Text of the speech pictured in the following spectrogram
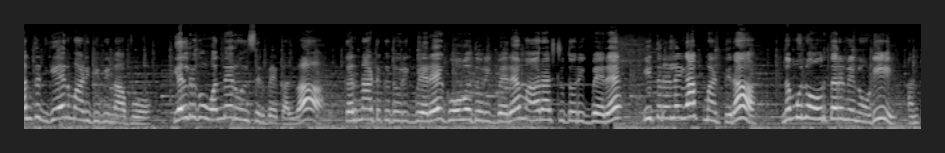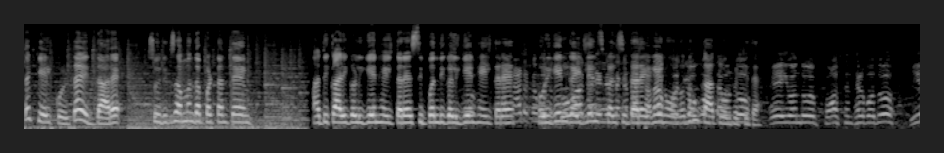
ಅಂಥದ್ದು ಏನು ಮಾಡಿದೀವಿ ನಾವು? ಎಲ್ರಿಗೂ ಒಂದೇ ರೂಲ್ಸ್ ಇರ್ಬೇಕಲ್ವಾ? ಕರ್ನಾಟಕದವ್ರಿಗೆ ಬೇರೆ ಗೋವಾದವ್ರಿಗೆ ಬೇರೆ ಮಹಾರಾಷ್ಟ್ರದವ್ರಿಗೆ ಬೇರೆ ಈ ಥರ ಎಲ್ಲ ಯಾಕೆ ಮಾಡ್ತೀರಾ? ನಮ್ಮನ್ನು ಅವ್ರ ಥರನೇ ನೋಡಿ ಅಂತ ಕೇಳ್ಕೊಳ್ತಾ ಇದ್ದಾರೆ. ಸೊ ಇದಕ್ಕೆ ಸಂಬಂಧಪಟ್ಟಂತೆ ಅಧಿಕಾರಿಗಳಿಗೆ ಏನ್ ಹೇಳ್ತಾರೆ ಸಿಬ್ಬಂದಿಗಳಿಗೆ ಏನ್ ಹೇಳ್ತಾರೆ ಅವ್ರಿಗೆ ಏನ್ ಗೈಡ್ಲೈನ್ಸ್ ಕಳಿಸಿದ್ದಾರೆ ಏನು ಅನ್ನೋದನ್ನ ಕಾತ್ ನೋಡ್ಬೇಕಿದೆ. ಈ ಒಂದು ಫಾಸ್ಟ್ ಅಂತ ಹೇಳ್ಬೋದು ಈ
